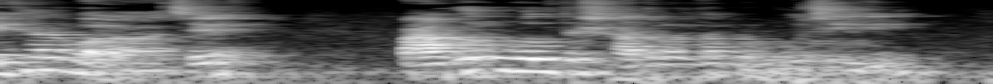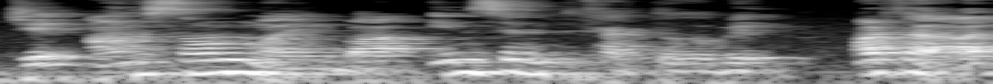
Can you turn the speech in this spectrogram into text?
এখানে বলা আছে, পাগল বলতে সাধারণত আমরা বুঝি যে আনসাউন্ড মাইন্ড বা ইনসেন্টি থাকতে হবে। অর্থাৎ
